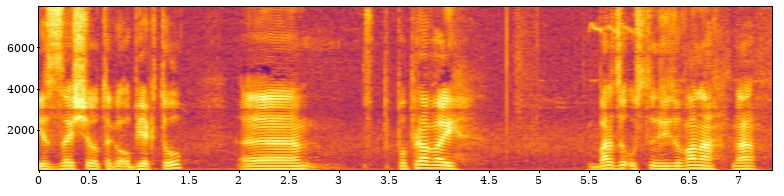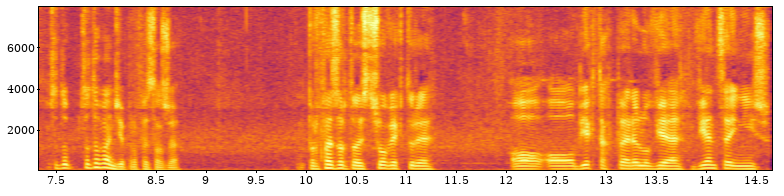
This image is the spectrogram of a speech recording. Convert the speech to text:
Jest zejście do tego obiektu. Po prawej bardzo ustylizowana na... Co to, co to będzie, profesorze? Profesor to jest człowiek, który o, o obiektach PRL-u wie więcej niż,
